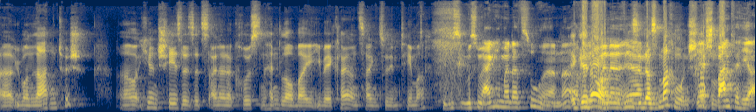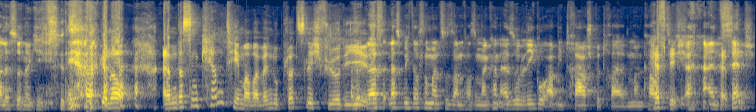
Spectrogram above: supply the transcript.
äh, über den Ladentisch. Äh, hier in Schesel sitzt einer der größten Händler bei eBay Kleinanzeigen zu dem Thema. Die müssen, wir eigentlich mal dazuhören, ne? Also genau, meine, wie ähm, sie das machen und schaffen. Spannend, wer hier alles so in der Gegend sitzt. Ja, genau. ähm, das ist ein Kernthema, weil wenn du plötzlich für die... Also lass, lass, mich das nochmal zusammenfassen. Man kann also Lego-Arbitrage betreiben. Man kauft Heftig. sich ein, ein Set,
